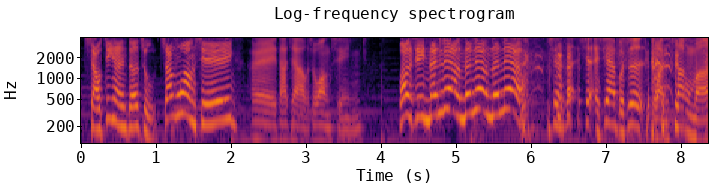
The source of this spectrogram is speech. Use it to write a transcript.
小金人得主张望行。嘿，大家好，我是望行。忘形，能量，能量，能量。现在，现现在不是晚上吗？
